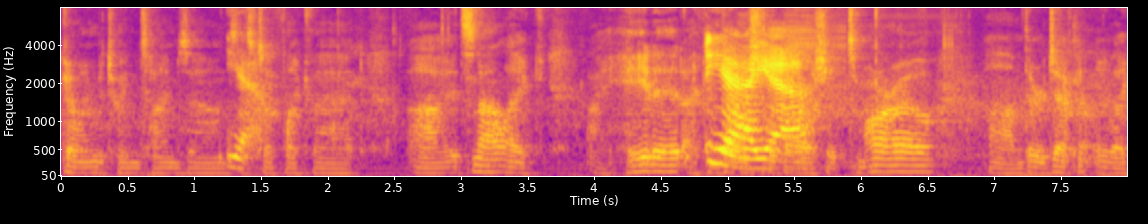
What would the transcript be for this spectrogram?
going between time zones Yeah. and stuff like that. Uh, it's not like I hate it. I think Yeah, we should yeah. abolish it tomorrow. Um, there are definitely like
